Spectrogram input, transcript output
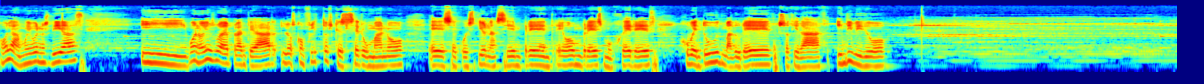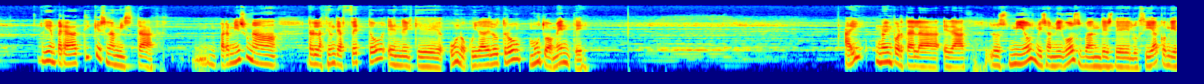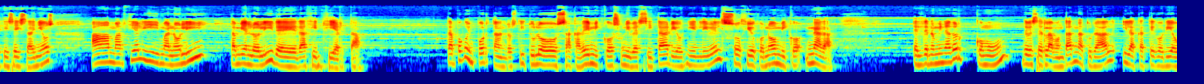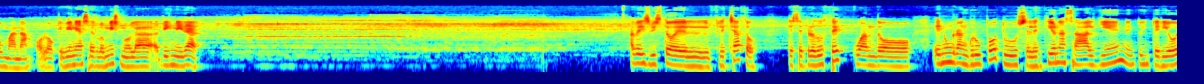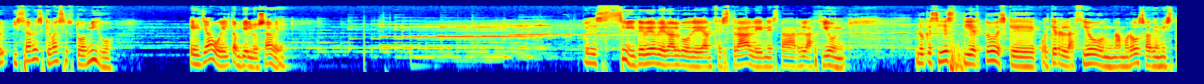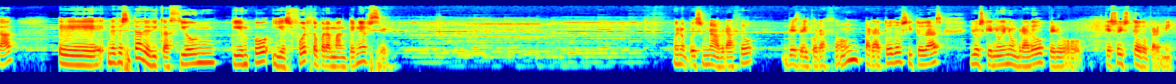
Hola, muy buenos días. Y bueno, hoy os voy a plantear los conflictos que el ser humano eh, se cuestiona siempre entre hombres, mujeres, juventud, madurez, sociedad, individuo. Bien, para ti, ¿qué es la amistad? Para mí es una relación de afecto en el que uno cuida del otro mutuamente, Ahí no importa la edad. Los míos, mis amigos, van desde Lucía, con 16 años, a Marcial y Manoli, también Loli, de edad incierta. Tampoco importan los títulos académicos, universitarios, ni el nivel socioeconómico, nada. El denominador común debe ser la bondad natural y la categoría humana, o lo que viene a ser lo mismo, la dignidad. Habéis visto el flechazo que se produce cuando en un gran grupo tú seleccionas a alguien en tu interior y sabes que va a ser tu amigo. Ella o él también lo sabe. Pues sí, debe haber algo de ancestral en esta relación. Lo que sí es cierto es que cualquier relación amorosa o de amistad eh, necesita dedicación, tiempo y esfuerzo para mantenerse. Bueno, pues un abrazo desde el corazón para todos y todas los que no he nombrado, pero que sois todo para mí.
